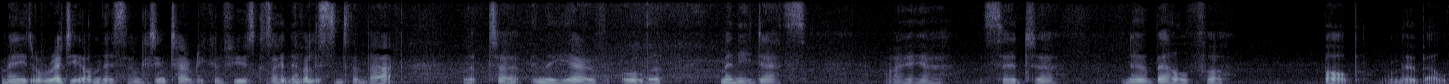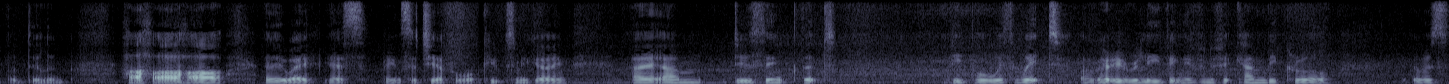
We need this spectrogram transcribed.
made already on this. I'm getting terribly confused because I never listened to them back. But uh, in the year of all the many deaths, I uh, said uh, no bell for Bob, or no bell for Dylan. Ha ha ha! Anyway, yes, being so cheerful what keeps me going. I um, do think that people with wit are very relieving, even if it can be cruel. It was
